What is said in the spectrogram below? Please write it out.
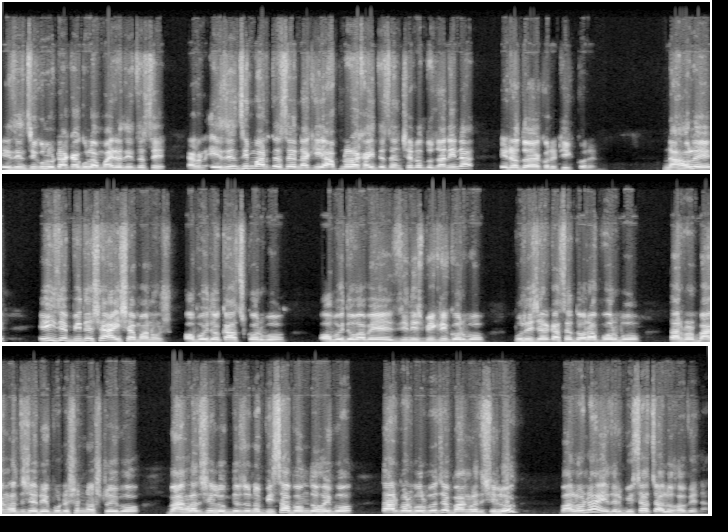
এজেন্সিগুলো টাকাগুলো মাইরা দিতেছে। এখন এজেন্সি মারতেছে নাকি আপনারা খাইতেছেন সেটা তো জানি না। এটা দয়া করে ঠিক করেন। না হলে এই যে বিদেশে আইসা মানুষ, অবৈধ কাজ করব, অবৈধভাবে জিনিস বিক্রি করব পুলিশের কাছে ধরা পড়ব, তারপর বাংলাদেশের রেপুটেশন নষ্ট হইব, বাংলাদেশি লোকদের জন্য ভিসা বন্ধ হইব, তারপর বলব যে বাংলাদেশি লোক ভালো না, এদের ভিসা চালু হবে না।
